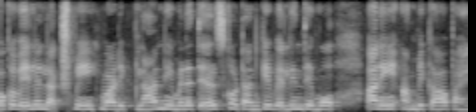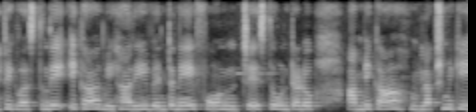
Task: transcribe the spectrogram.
ఒకవేళ లక్ష్మి వాడి ప్లాన్ ఏమైనా తెలుసుకోవటానికి వెళ్ళిందేమో అని అంబిక బయటికి వస్తుంది. ఇక విహారి వెంటనే ఫోన్ చేస్తూ ఉంటాడు. అంబిక లక్ష్మికి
